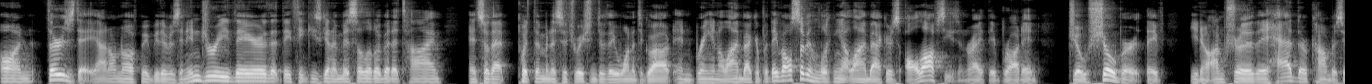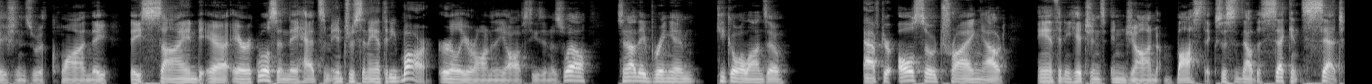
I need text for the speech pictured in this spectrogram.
on Thursday. I don't know if maybe there was an injury there that they think he's going to miss a little bit of time. And so that put them in a situation where they wanted to go out and bring in a linebacker, but they've also been looking at linebackers all offseason, right? They brought in Joe Schobert. They've, you know, I'm sure they had their conversations with Kwon. They, they signed uh, Eric Wilson. They had some interest in Anthony Barr earlier on in the offseason as well. So now they bring in Kiko Alonso after also trying out Anthony Hitchens and Jon Bostic. So this is now the second set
